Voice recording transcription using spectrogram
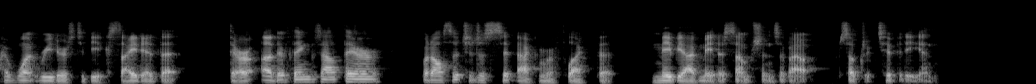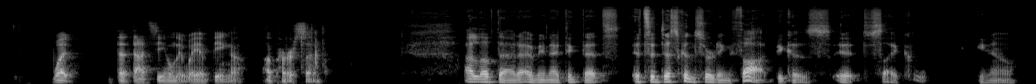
I want readers to be excited that there are other things out there but also to just sit back and reflect that maybe I've made assumptions about subjectivity and what that that's the only way of being a, a person. I love that. I mean, I think that's it's a disconcerting thought because it's like, you know,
